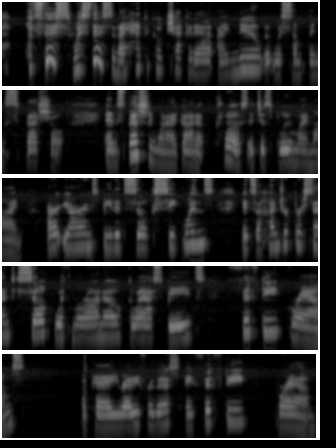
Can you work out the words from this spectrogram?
what's this? What's this? And I had to go check it out. I knew it was something special. And especially when I got up close, it just blew my mind. Art Yarns Beaded Silk Sequins. It's 100% silk with Murano glass beads, 50 grams. Okay, you ready for this? A 50 gram,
